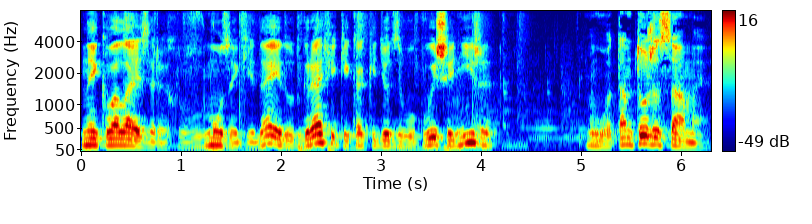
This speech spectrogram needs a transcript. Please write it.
на эквалайзерах в музыке, да, идут графики, как идет звук, выше, ниже. Вот, там то же самое.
